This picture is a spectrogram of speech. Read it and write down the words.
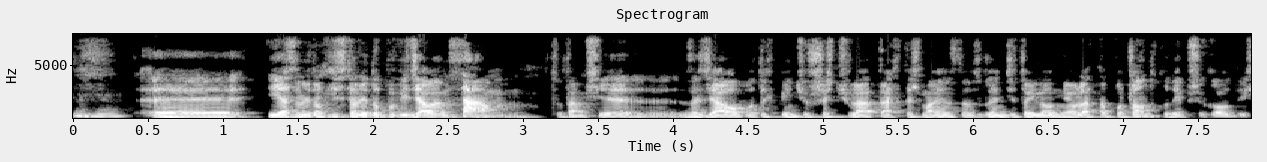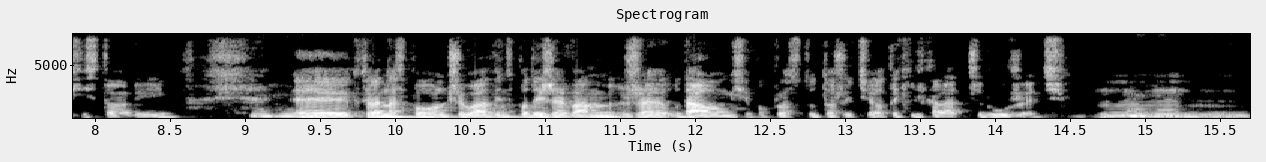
Mhm. E, I ja sobie tą historię dopowiedziałem sam, co tam się zadziało po tych pięciu, sześciu latach, też mając na względzie to, ile on miał lat na początku tej przygody, historii, mhm. E, która nas połączyła, więc podejrzewam, że udało mi się po prostu to życie o te kilka lat przedłużyć. Mm, mhm.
